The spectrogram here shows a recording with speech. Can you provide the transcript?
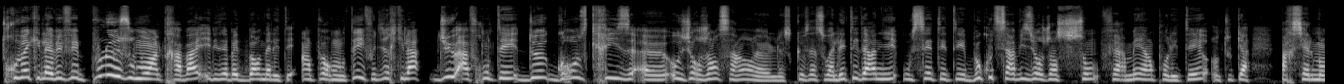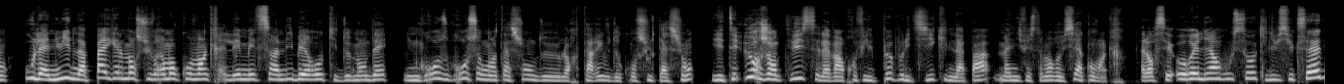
trouvait qu'il avait fait plus ou moins le travail. Elisabeth Borne, elle était un peu remontée. Il faut dire qu'il a dû affronter deux grosses crises euh, aux urgences, hein, euh, que ce soit l'été dernier ou cet été. Beaucoup de services d'urgence sont fermés hein, pour l'été, en tout cas partiellement ou la nuit. Il n'a pas également su vraiment convaincre les médecins libéraux qui demandaient une grosse, grosse augmentation de leurs tarifs de consultation. Il était urgentiste, il avait un profil peu politique. Il n'a pas manifestement réussi à convaincre. Alors c'est Aurélien Rousseau qui lui succède,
